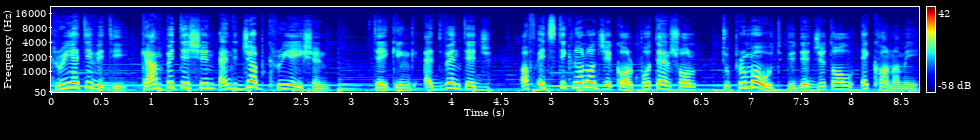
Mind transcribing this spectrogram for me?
creativity, competition, and job creation, taking advantage of its technological potential to promote a digital economy.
